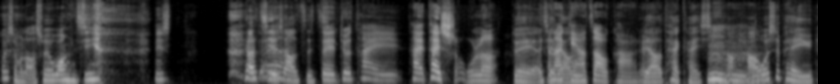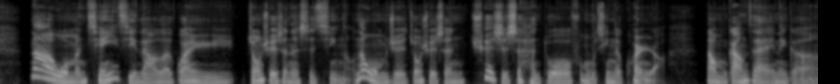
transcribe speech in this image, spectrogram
为什么老是会忘记？你要介绍自己？对，就太太太熟了。对，而且聊他照咖聊得太开心哈。好，我是培瑜。那我们前一集聊了关于中学生的事情哦，那我们觉得中学生确实是很多父母亲的困扰。那我们刚在那个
